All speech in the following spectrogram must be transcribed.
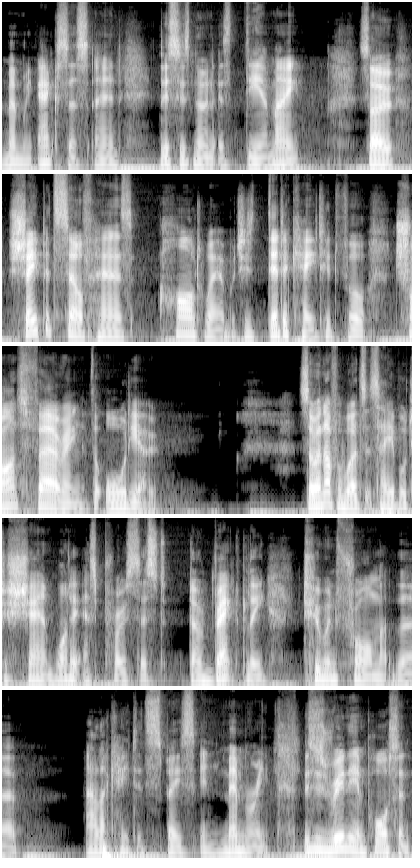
memory access, and this is known as DMA. So, Shape itself has hardware which is dedicated for transferring the audio. So, in other words, it's able to share what it has processed directly to and from the allocated space in memory. This is really important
